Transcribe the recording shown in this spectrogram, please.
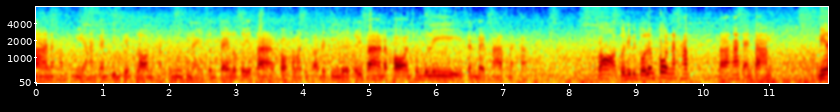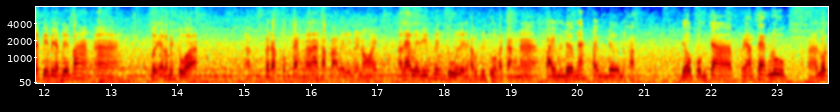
ฬารนะครับ มีอาหารการกินเพียบพร้อมนะครับเพื่อนๆคนไหนสนใจรถโตโยต้าก็เข้ามาติดต่อได้ที่นี่เลยโตโยต้านครชนบุรี เส้นบายพาสนะครับก็ตัวนี้เป็นตัวเริ่มต้นนะครับราคา5 3 0 0 0มีอะไรเปลี่ยนไปจากเดิมบ้างอ่าส่วนใหญ่ก็เป็นตัว ประดับตกแต่งแล้วหน้าทับปากเล็กๆน้อยๆอันแรกเลยที่เพื่อนๆดูเลยนะครับ ก็คือตัวกระจังหน้าไฟเหมือนเดิมนะไฟเหมือนเดิมนะครับ เดี๋ยวผมจะพยายามแทรกรูปรถ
